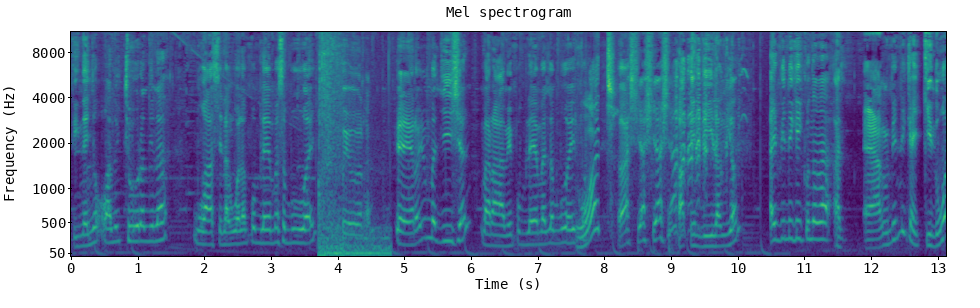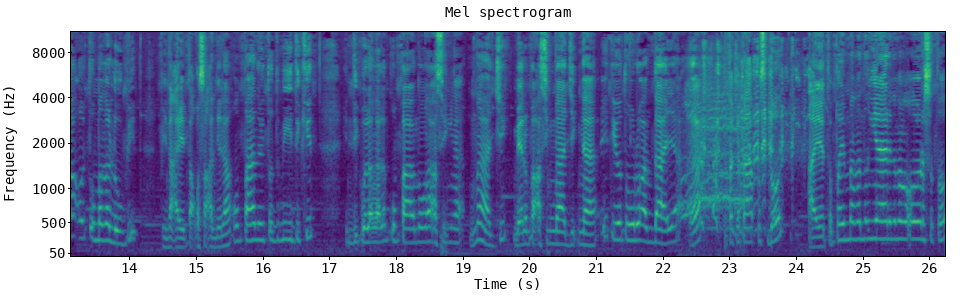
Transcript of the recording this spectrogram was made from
Tingnan nyo kung ano yung tsura nila. Mukha silang walang problema sa buhay. Pero, pero yung magician, marami problema sa buhay. ito. What? Ah, siya, siya, siya. At hindi lang yon ay binigay ko na nga. At eh, ang binigay, kinuha ko itong mga lubid. Pinakita ko sa kanila kung paano ito dumidikit. Hindi ko lang alam kung paano nga kasi nga magic. Meron pa kasing magic na itinuturo ang daya. Pagkatapos doon, ay ito pa yung mga nangyari ng mga oras na to.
